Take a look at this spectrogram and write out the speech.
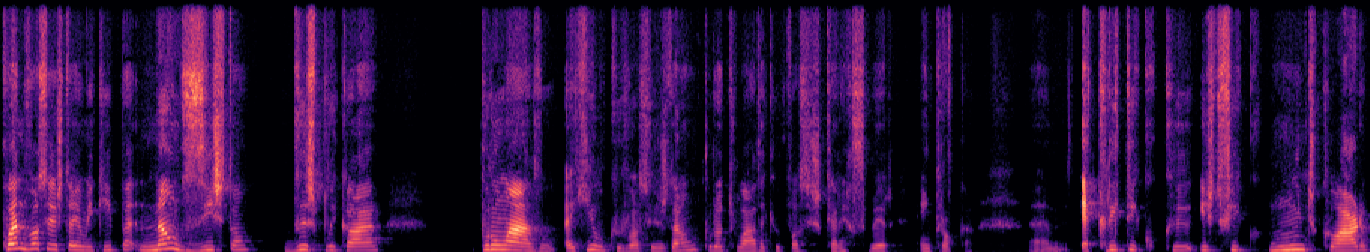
quando vocês têm uma equipa, não desistam de explicar por um lado, aquilo que vocês dão, por outro lado, aquilo que vocês querem receber em troca. É crítico que isto fique muito claro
